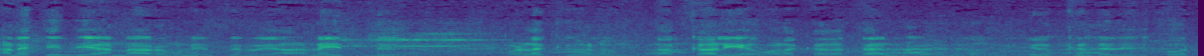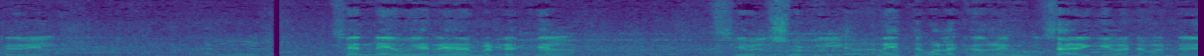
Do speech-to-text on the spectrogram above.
அனைத்து இந்திய அன்னார முன்னேற்றத்தினுடைய அனைத்து வழக்குகளும் தற்காலிக வழக்காகத்தான் இருக்கின்றது கோர்ட்டுகளில். சென்னை உயர்நீதிமன்றத்தில் சிவில் சூட்டில் அனைத்து வழக்குகளையும் விசாரிக்க வேண்டும் என்று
